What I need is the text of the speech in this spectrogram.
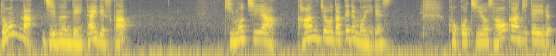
どんな自分でいたいですか？気持ちや感情だけでもいいです。心地よさを感じている。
